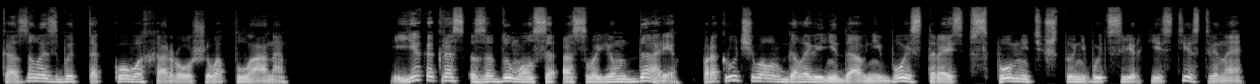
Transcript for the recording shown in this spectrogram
казалось бы, такого хорошего плана. Я как раз задумался о своем даре, прокручивал в голове недавний бой, стараясь вспомнить что-нибудь сверхъестественное,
